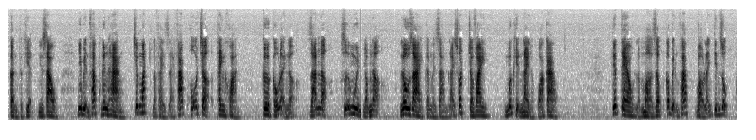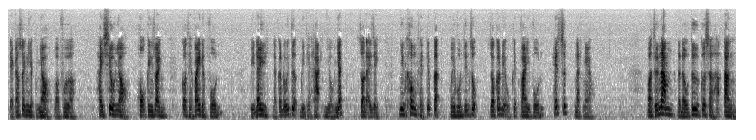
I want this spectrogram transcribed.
cần thực hiện như sau, như biện pháp ngân hàng trước mắt là phải giải pháp hỗ trợ thanh khoản, cơ cấu lại nợ, giãn nợ, giữ nguyên nhóm nợ. Lâu dài cần phải giảm lãi suất cho vay, mức hiện nay là quá cao. Tiếp theo là mở rộng các biện pháp bảo lãnh tiến dụng để các doanh nghiệp nhỏ và vừa hay siêu nhỏ, hộ kinh doanh có thể vay được vốn. Vì đây là các đối tượng bị thiệt hại nhiều nhất do đại dịch nhưng không thể tiếp cận với vốn tiến dụng do các điều kiện vay vốn hết sức ngặt nghèo. Và thứ năm là đầu tư cơ sở hạ tầng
